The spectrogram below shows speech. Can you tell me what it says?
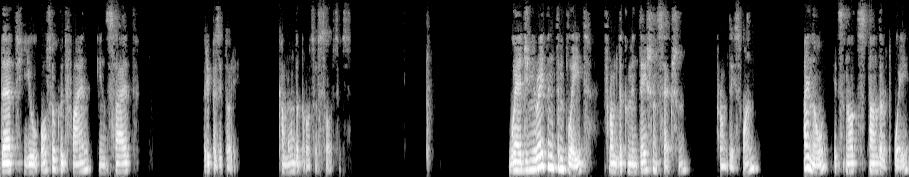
that you also could find inside repository, Camunda process sources. We're generating template from documentation section from this one. I know it's not standard way,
